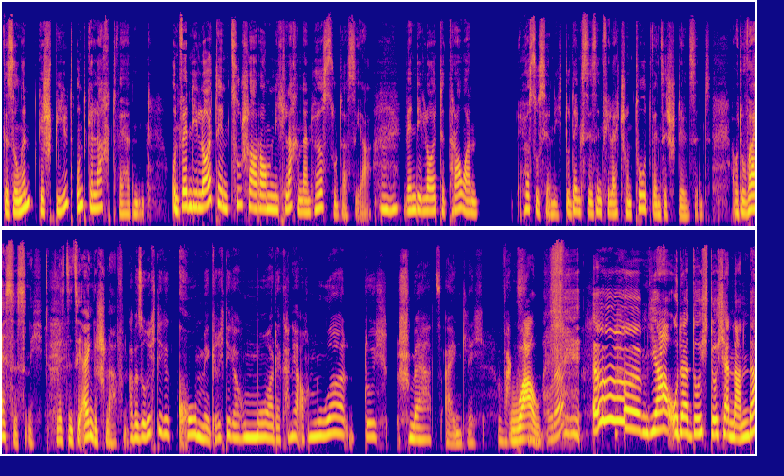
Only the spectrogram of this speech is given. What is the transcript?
gesungen, gespielt und gelacht werden. Und wenn die Leute im Zuschauerraum nicht lachen, dann hörst du das ja. Mhm. Wenn die Leute trauern, hörst du es ja nicht. Du denkst, sie sind vielleicht schon tot, wenn sie still sind. Aber du weißt es nicht. Vielleicht sind sie eingeschlafen. Aber so richtige Komik, richtiger Humor, der kann ja auch nur durch Schmerz eigentlich wachsen. Wow. Oder? Ähm, ja, oder durch Durcheinander.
